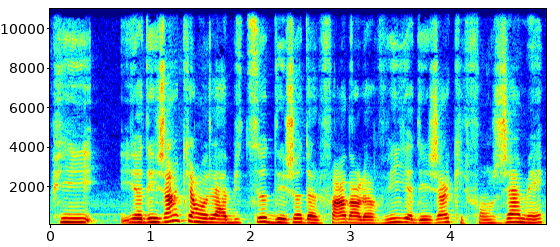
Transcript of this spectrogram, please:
Puis il y a des gens qui ont l'habitude déjà de le faire dans leur vie, il y a des gens qui le font jamais.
